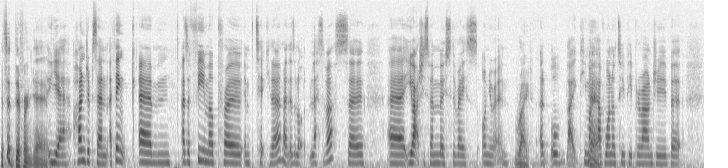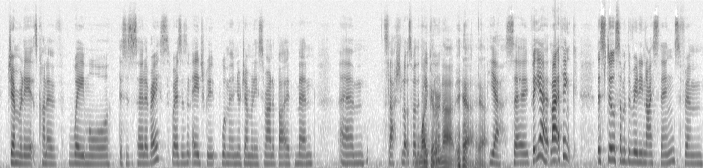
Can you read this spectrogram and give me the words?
It's a different game. Yeah, hundred percent. I think um, as a female pro in particular, like there's a lot less of us, so uh, you actually spend most of the race on your own, Right. uh, or like you might Yeah. have one or two people around you, but generally it's kind of way more. This is a solo race, whereas as an age group woman, you're generally surrounded by men. Um, slash lots of other like people it or not. Yeah, yeah. yeah so but yeah like i think there's still some of the really nice things from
